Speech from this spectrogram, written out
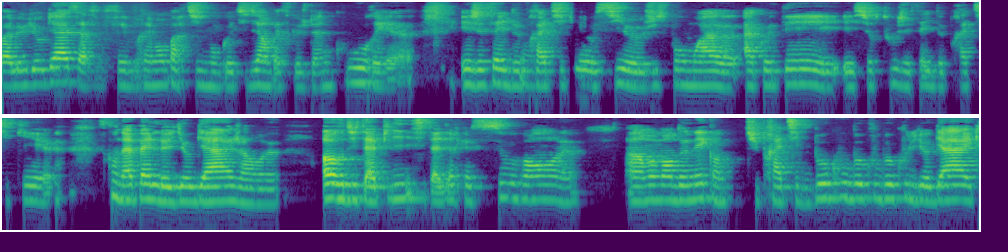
bah, le yoga, ça fait vraiment partie de mon quotidien parce que je donne cours et, euh, et j'essaye de pratiquer aussi juste pour moi à côté et, et surtout j'essaye de pratiquer ce qu'on appelle le yoga, genre hors du tapis. C'est-à-dire que souvent, à un moment donné, quand tu pratiques beaucoup, beaucoup, beaucoup le yoga et que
